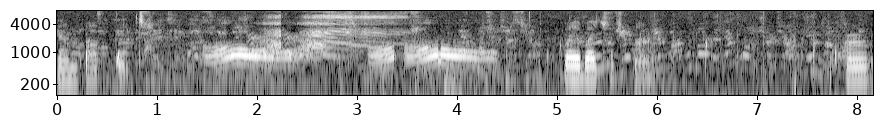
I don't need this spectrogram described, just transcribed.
Ben pasta yiyeceğim. Bay bay çocuklar. Kanka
